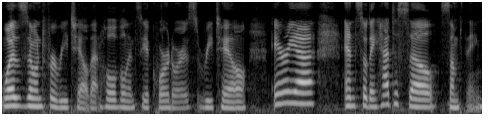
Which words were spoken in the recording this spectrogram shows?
was zoned for retail. That whole Valencia corridors retail area, and so they had to sell something.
